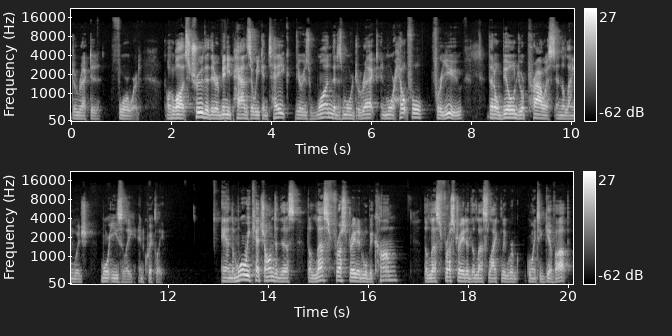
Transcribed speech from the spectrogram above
directed forward. While it's true that there are many paths that we can take, there is one that is more direct and more helpful for you that'll build your prowess in the language more easily and quickly. And the more we catch on to this, the less frustrated we'll become. The less frustrated, the less likely we're going to give up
